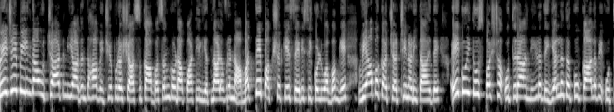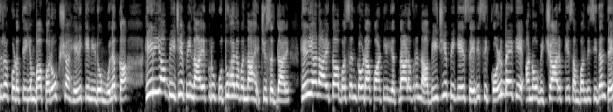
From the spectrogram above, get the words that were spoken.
ಬಿಜೆಪಿಯಿಂದ ಉಚ್ಚಾಟನೆಯಾದಂತಹ ವಿಜಯಪುರ ಶಾಸಕ ಬಸನಗೌಡ ಪಾಟೀಲ್ ಯತ್ನಾಳ್ ಅವರನ್ನ ಮತ್ತೆ ಪಕ್ಷಕ್ಕೆ ಸೇರಿಸಿಕೊಳ್ಳುವ ಬಗ್ಗೆ ವ್ಯಾಪಕ ಚರ್ಚೆ ನಡೀತಾ ಇದೆ. ಈ ಕುರಿತು ಸ್ಪಷ್ಟ ಉತ್ತರ ನೀಡದೆ ಎಲ್ಲದಕ್ಕೂ ಕಾಲವೇ ಉತ್ತರ ಕೊಡುತ್ತೆ ಎಂಬ ಪರೋಕ್ಷ ಹೇಳಿಕೆ ನೀಡುವ ಮೂಲಕ ಹಿರಿಯ ಬಿಜೆಪಿ ನಾಯಕರು ಕುತೂಹಲವನ್ನ ಹೆಚ್ಚಿಸಿದ್ದಾರೆ. ಹಿರಿಯ ನಾಯಕ ಬಸನಗೌಡ ಪಾಟೀಲ್ ಯತ್ನಾಳ್ ಅವರನ್ನ ಬಿಜೆಪಿಗೆ ಸೇರಿಸಿಕೊಳ್ಬೇಕೆ ಅನ್ನೋ ವಿಚಾರಕ್ಕೆ ಸಂಬಂಧಿಸಿದಂತೆ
